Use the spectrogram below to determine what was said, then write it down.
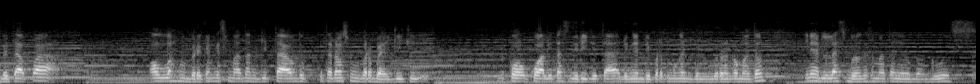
betapa Allah memberikan kesempatan kita untuk kita terus memperbaiki kualitas diri kita dengan dipertemukan dengan bulan Ramadan ini adalah sebuah kesempatan yang bagus.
